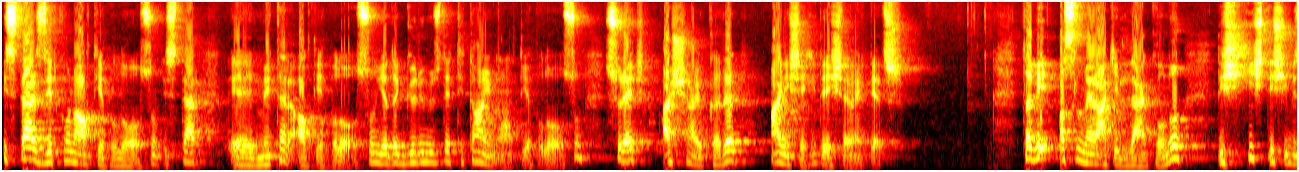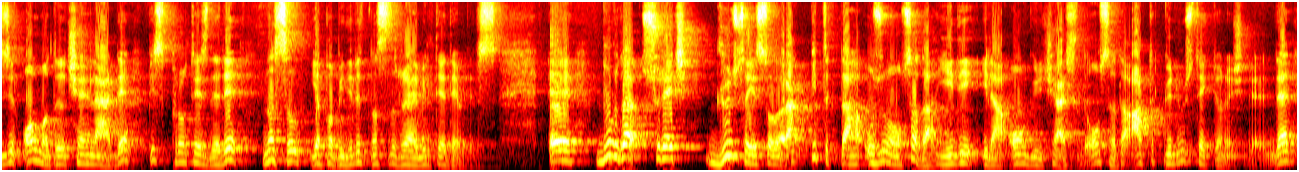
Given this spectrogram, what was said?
İster zirkon altyapılı olsun, ister metal altyapılı olsun ya da günümüzde titanyum altyapılı olsun süreç aşağı yukarı aynı şekilde işlemektedir. Tabi asıl merak edilen konu diş, hiç dişimizin olmadığı çenelerde biz protezleri nasıl yapabiliriz, nasıl rehabilite edebiliriz? Ee, burada süreç gün sayısı olarak bir tık daha uzun olsa da 7 ila 10 gün içerisinde olsa da artık günümüz teknolojilerinde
